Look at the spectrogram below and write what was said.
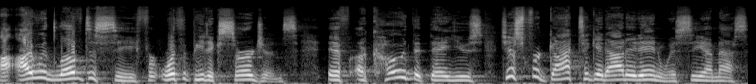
I would love to see for orthopedic surgeons if a code that they use just forgot to get added in with CMS.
